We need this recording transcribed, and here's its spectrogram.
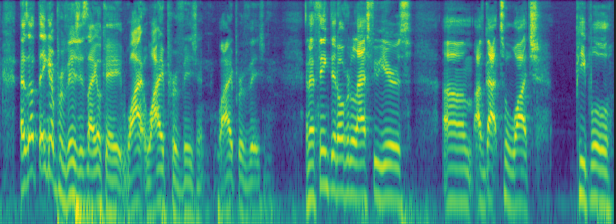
as I'm thinking of provision, it's like, okay, why why provision? Why provision? And I think that over the last few years, um, I've got to watch people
